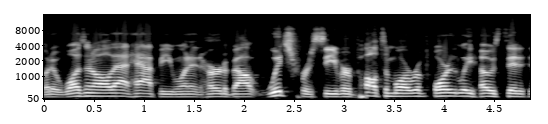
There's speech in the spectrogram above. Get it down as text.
but it wasn't all that happy when it heard about which receiver Baltimore reportedly hosted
